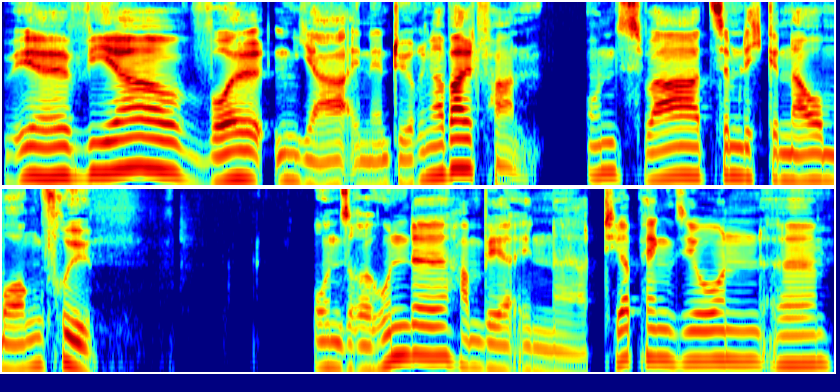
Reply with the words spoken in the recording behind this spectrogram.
Wir, wir wollten ja in den Thüringer Wald fahren. Und zwar ziemlich genau morgen früh. Unsere Hunde haben wir in einer Tierpension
